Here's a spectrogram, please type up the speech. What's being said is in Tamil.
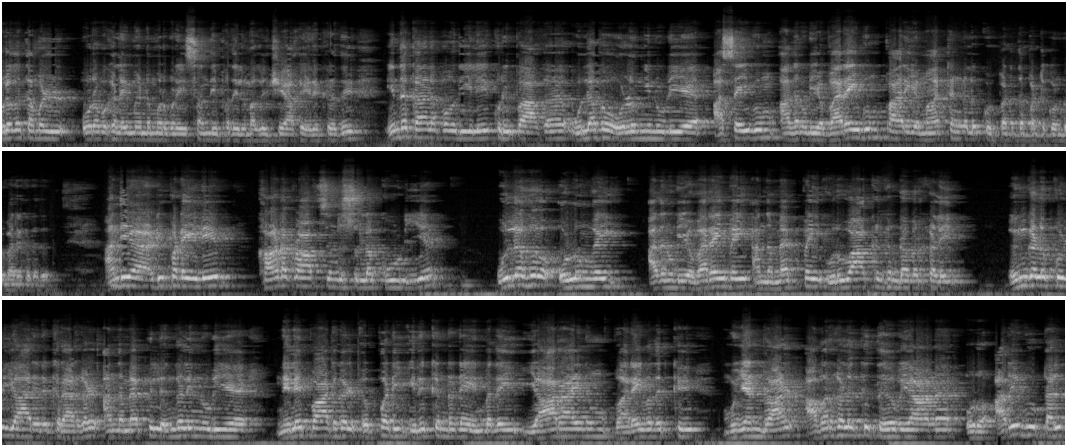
உலக தமிழ் உறவுகளை மீண்டும் ஒருமுறை சந்திப்பதில் மகிழ்ச்சியாக இருக்கிறது. இந்த காலப்பகுதியிலே குறிப்பாக உலக ஒழுங்கினுடைய அசைவும் அதனுடைய வரைவும் பாரிய மாற்றங்களுக்கு உட்படுத்தப்பட்டு கொண்டு வருகிறது. அந்த அடிப்படையிலே காடகிராப்ஸ் என்று சொல்லக்கூடிய உலக ஒழுங்கை அதனுடைய வரைவை அந்த மெப்பை உருவாக்குகின்றவர்களை எங்களுக்குள் யார் இருக்கிறார்கள்? அந்த மேப்பில் எங்களினுடைய நிலைப்பாடுகள் எப்படி இருக்கின்றன என்பதை யாராயினும் வரைவதற்கு முயன்றால் அவர்களுக்கு தேவையான ஒரு அறிவூட்டல்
